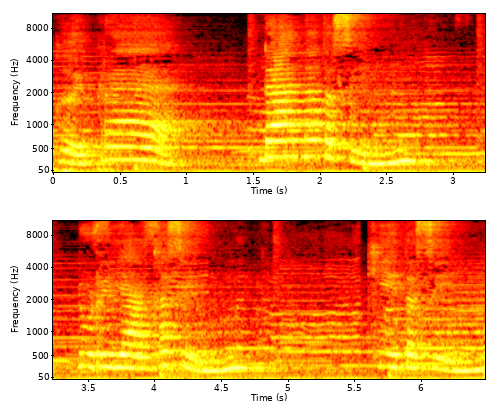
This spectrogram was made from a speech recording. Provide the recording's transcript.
เผยแพร่ ด้านนาฏศิลป์ดุริยางคศิลป์ คีตศิลป์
